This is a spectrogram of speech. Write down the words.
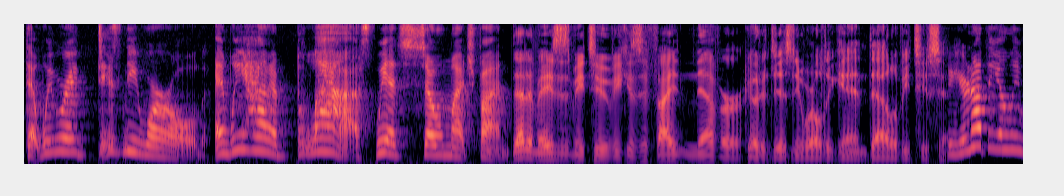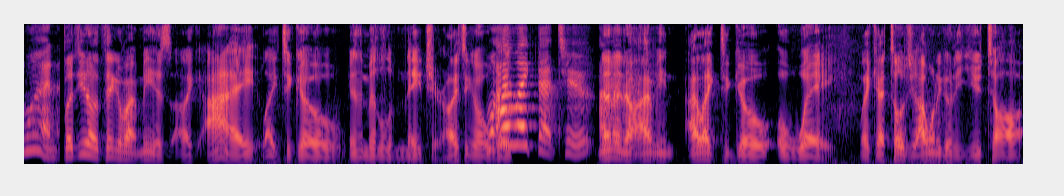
that we were at Disney World and we had a blast. We had so much fun. That amazes me too because if I never go to Disney World again, that'll be too soon. You're not the only one. But you know, the thing about me is like I like to go in the middle of nature. I like to go Well, away. I like that too. No, no, like no. that I mean, I like to go away. Like I told you, I want to go to Utah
